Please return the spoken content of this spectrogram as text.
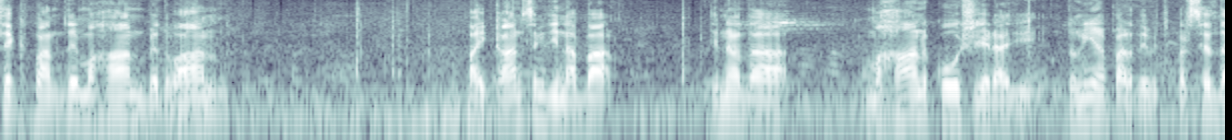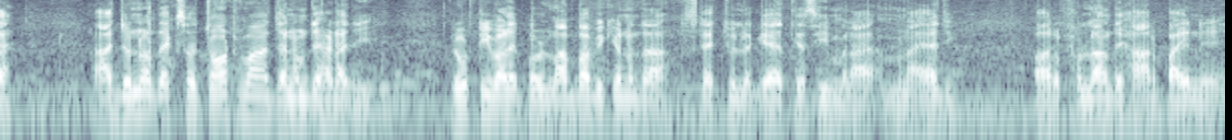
ਸਿੱਖ ਪੰਥ ਦੇ ਮਹਾਨ ਵਿਦਵਾਨ ਭਾਈ ਕਾਨ ਸਿੰਘ ਜੀ ਨਾਭਾ, ਜਿਨ੍ਹਾਂ ਦਾ ਮਹਾਨ ਕੋਸ਼ ਜਿਹੜਾ ਜੀ ਦੁਨੀਆ ਭਰ ਦੇ ਵਿੱਚ ਪ੍ਰਸਿੱਧ ਹੈ। ਅੱਜ ਉਹਨਾਂ ਦਾ 164ਵਾਂ ਜਨਮ ਦਿਹਾੜਾ ਜੀ। ਰੋਟੀ ਵਾਲੇ ਪੁਲ ਨਾਭਾ ਵਿਖੇ ਉਹਨਾਂ ਦਾ ਸਟੈਚੂ ਲੱਗਿਆ ਇੱਥੇ ਅਸੀਂ ਮਨਾ- ਮਨਾਇਆ ਜੀ। ਔਰ ਫੁੱਲਾਂ ਦੇ ਹਾਰ ਪਾਏ ਨੇ,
